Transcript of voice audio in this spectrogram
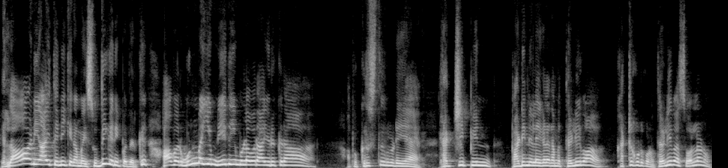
எல்லா நியாயத்தை நீக்கி நம்மை சுத்திகரிப்பதற்கு அவர் உண்மையும் நீதியும் உள்ளவராக இருக்கிறார். அப்போ கிறிஸ்துவனுடைய ரட்சிப்பின் படிநிலைகளை நம்ம தெளிவாக கற்றுக் கொடுக்கணும். தெளிவாக சொல்லணும்.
